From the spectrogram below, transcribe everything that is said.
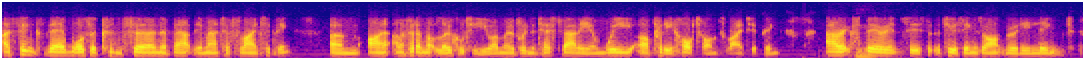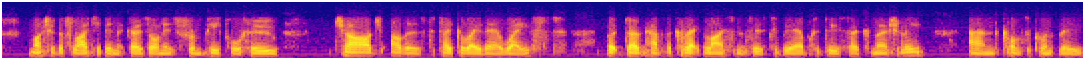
I think there was a concern about the amount of fly tipping. Um, I, I'm afraid I'm not local to you. I'm over in the Test Valley, and we are pretty hot on fly tipping. Our hmm. experience is that the two things aren't really linked. Much of the fly tipping that goes on is from people who charge others to take away their waste, but don't have the correct licenses to be able to do so commercially, and consequently,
